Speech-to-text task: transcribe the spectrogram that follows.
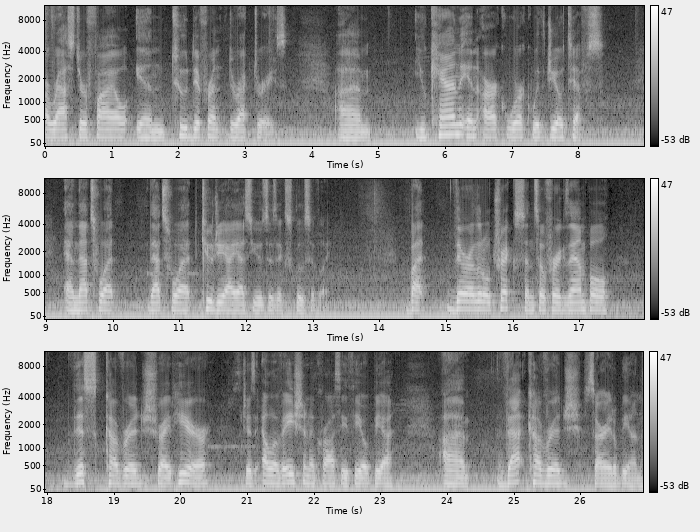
a raster file in two different directories. Um, you can in ARC work with GeoTIFFs, and that's what that's what QGIS uses exclusively. But there are little tricks, and so for example, this coverage right here, which is elevation across Ethiopia, um, that coverage, sorry, it'll be on,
